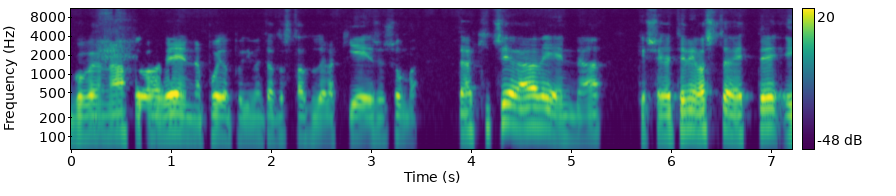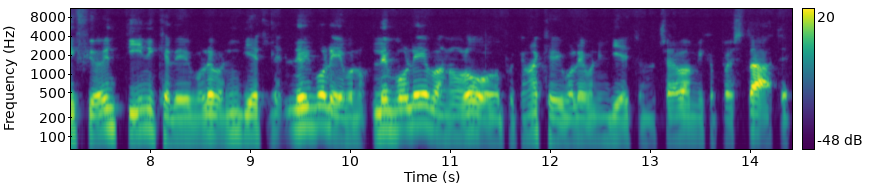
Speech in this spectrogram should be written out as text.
governato Ravenna, poi dopo è diventato stato della Chiesa, insomma, tra chi c'era Ravenna che se le teneva strette e i fiorentini che le volevano indietro, le, le volevano, le volevano loro, perché non è che le volevano indietro, non c'eravamo mica prestate.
